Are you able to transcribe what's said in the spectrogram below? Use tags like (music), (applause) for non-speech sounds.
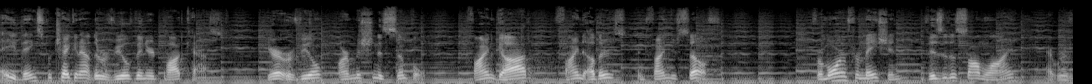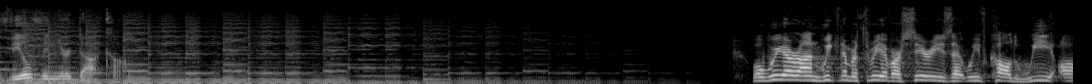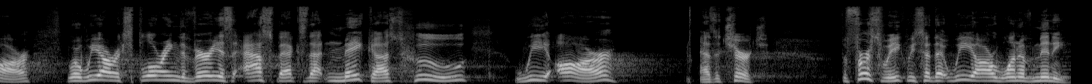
Hey, thanks for checking out the Reveal Vineyard podcast. Here at Reveal, our mission is simple find God, find others, and find yourself. For more information, visit us online at revealvineyard.com. Well, we are on week number three of our series that we've called We Are, where we are exploring the various aspects that make us who we are as a church. The first week, we said that we are one of many,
